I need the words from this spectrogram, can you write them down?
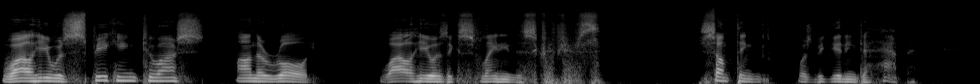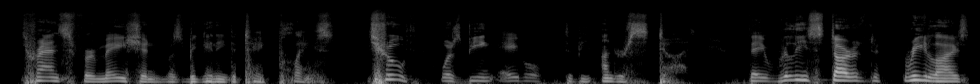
while he was speaking to us on the road, while he was explaining the scriptures? Something was beginning to happen transformation was beginning to take place. Truth was being able to be understood. They really started to realize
